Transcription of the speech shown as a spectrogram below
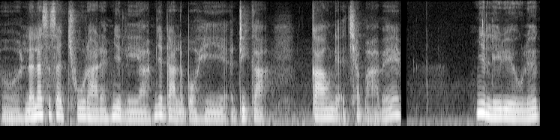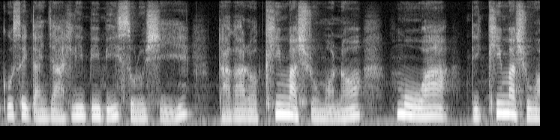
ဟိုလက်လက်ဆက်ဆက်ချိုးထားတဲ့မြစ်လေးဟာမြစ်တာလက်ပေါ့ဟင်းရဲ့အဓိကကောင်းတဲ့အချက်ပါပဲမြစ်လေးတွေကိုလည်းကိုယ်စိတ်တိုင်းကြလှီးပြီးပြီဆိုလို့ရှိရင်ဒါကတော့ key mushroom ပေါ့เนาะမှုကဒီ key mushroom က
